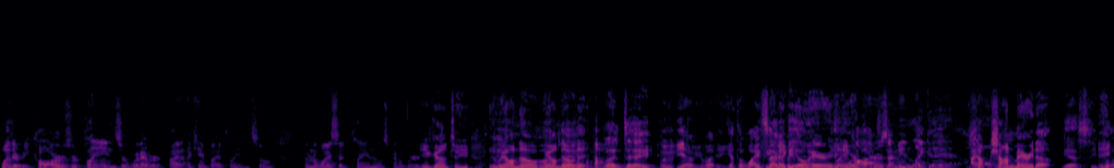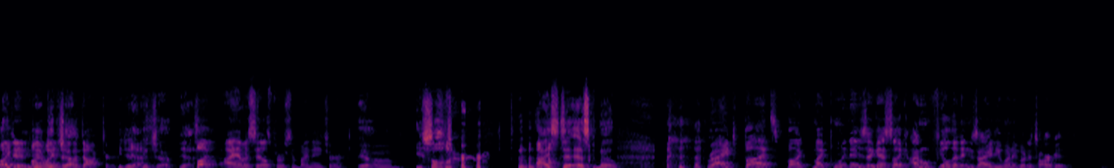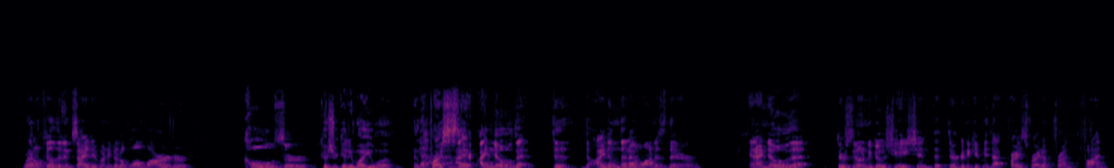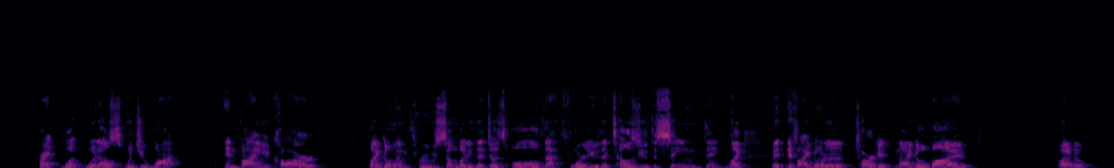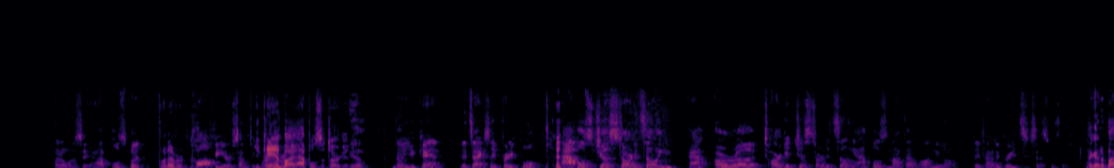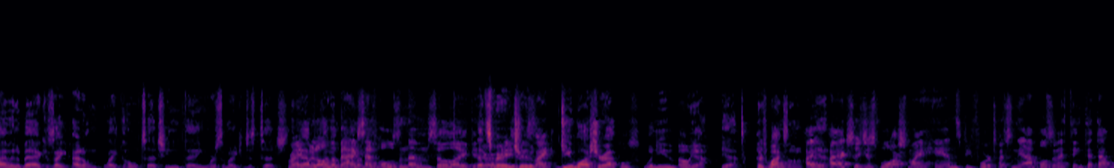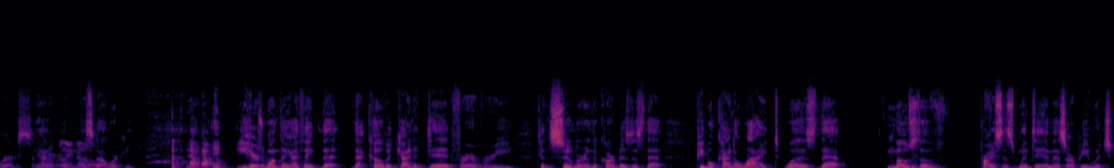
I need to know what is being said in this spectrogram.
whether it be cars or planes or whatever. I, I can't buy a plane, so I don't know why I said plane. That was kind of weird. you're going to. You, we all know. We all One know that. one day. Yeah, you you got the wife. It's not gonna be O'Hare But anymore. cars, I mean, like, uh, I Sean, don't. Sean married up. Yes, he did. well, I did. he My did a wife good is job. a doctor, He did Yeah. a good job. Yes. but I am a salesperson by nature. Yeah. Um, You sold her. Ice to Eskimo. right, but my my point is, I guess, like, I don't feel that anxiety when I go to Target. I don't feel that excited when I go to Walmart or Kohl's or Because you're getting what you want and the price is there. I, know that the the item that I want is there, and I know that there's no negotiation that they're going to give me that price right up front. Fine, right? What what else would you want in buying a car by going through somebody that does all of that for you that tells you the same thing? Like if I go to Target and I go buy, I don't know, I don't want to say apples, but Whatever. coffee or something. You right? can buy apples at Target. yeah. No, you can. It's actually pretty cool. Apple's just started selling, app, or uh, Target just started selling apples not that long ago. They've had a great success with it. I got to buy them in a bag because I, I don't like the whole touching thing where somebody can just touch. an Right, but all the I'm bags have holes in them, so like That's very true. Like, Do you wash your apples when you? Oh yeah. Yeah. There's wax Well, on them. I, Yeah. I actually just wash my hands before touching the apples, and I think that that works. Yeah, I don't really know. It's not working. Yeah. It, here's one thing I think that that COVID kind of did for every consumer in the car business that people kind of liked was that most of prices went to MSRP, which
